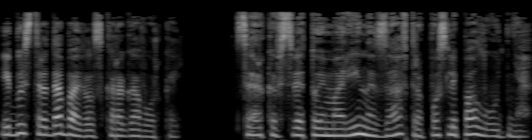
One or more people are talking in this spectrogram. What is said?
и быстро добавил скороговоркой. «Церковь Святой Марины завтра после полудня».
